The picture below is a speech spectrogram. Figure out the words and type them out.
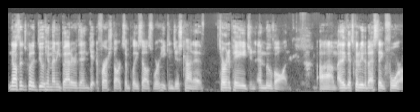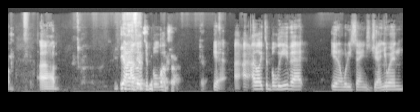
Nothing's going to do him any better than getting a fresh start someplace else where he can just kind of turn a page and, and move on. Um, I think that's going to be the best thing for him. Uh, yeah, I, I think like to believe. Yeah, I, I like to believe that you know what he's saying is genuine.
